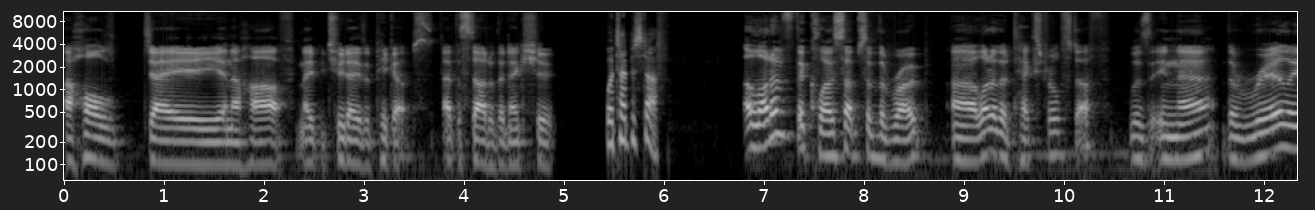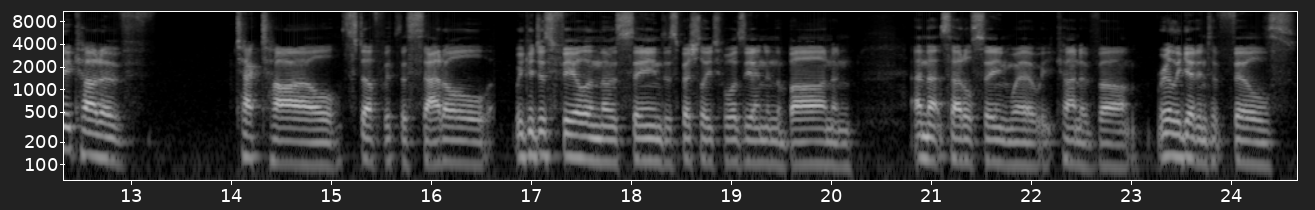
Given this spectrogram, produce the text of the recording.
a whole day and a half, maybe two days of pickups at the start of the next shoot. What type of stuff? A lot of the close ups of the rope, uh, a lot of the textural stuff was in there. The really kind of tactile stuff with the saddle, we could just feel in those scenes, especially towards the end in the barn and and that saddle scene where we kind of um, really get into Phil's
